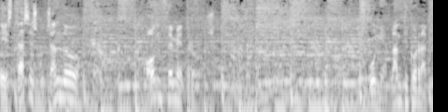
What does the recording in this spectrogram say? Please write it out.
Estás escuchando 11 metros. Uniatlántico Radio.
